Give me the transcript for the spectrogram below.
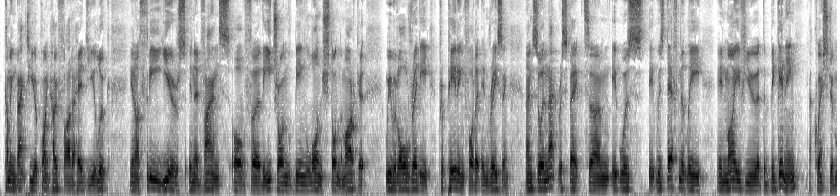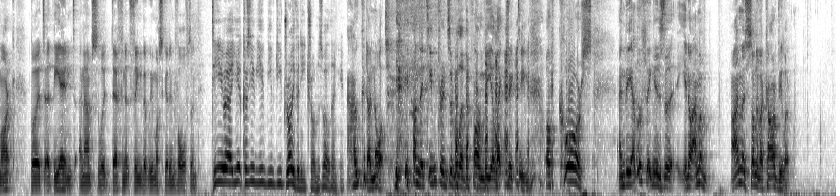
Coming back to your point, how far ahead do you look? You know, three years in advance of uh, the e-tron being launched on the market, we were already preparing for it in racing. And so, in that respect, um, it was it was definitely, in my view, at the beginning a question mark, but at the end, an absolute definite thing that we must get involved in. Do you, uh, you, because you, you, you, you drive an e-tron as well, don't you? How could I not? I'm the team principal of the Formula Electric team, of course. And the other thing is that you know I'm a I'm a son of a car dealer.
